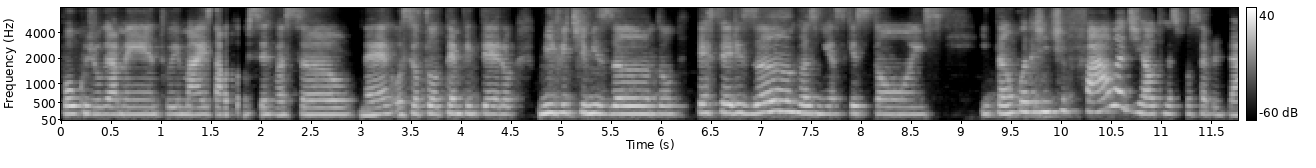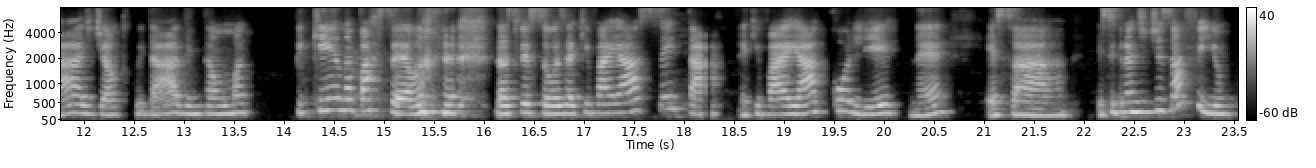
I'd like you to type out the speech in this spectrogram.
pouco julgamento e mais auto-observação, né? Ou se eu estou o tempo inteiro me vitimizando, terceirizando as minhas questões. Então, quando a gente fala de autorresponsabilidade, de autocuidado, então uma pequena parcela das pessoas é que vai aceitar, é que vai acolher, né, essa, esse grande desafio,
